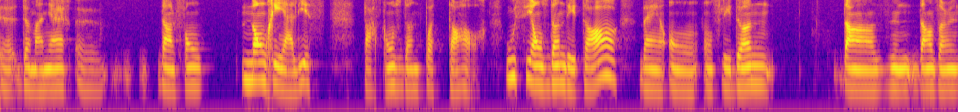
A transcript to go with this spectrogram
euh, de manière, dans le fond, non réaliste parce qu'on ne se donne pas de tort. Ou si on se donne des torts, ben on, on se les donne dans, une, dans un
